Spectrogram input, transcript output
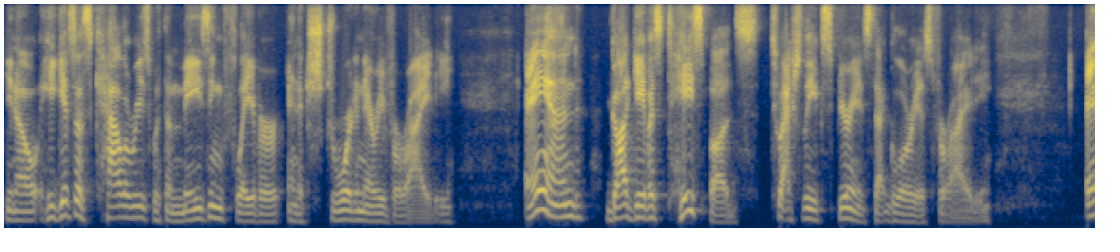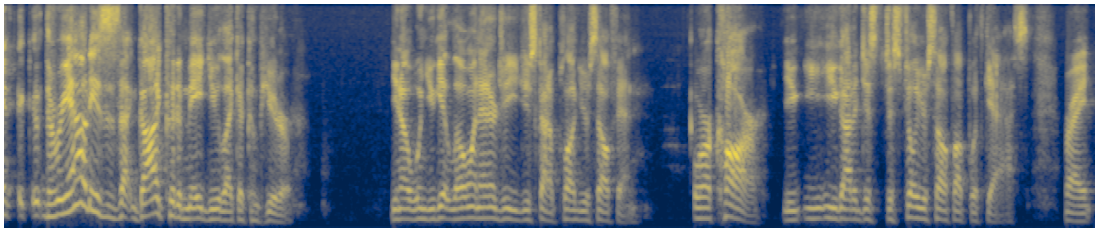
You know, he gives us calories with amazing flavor and extraordinary variety. And God gave us taste buds to actually experience that glorious variety. And the reality is, is that God could have made you like a computer. You know, when you get low on energy, you just got to plug yourself in, or a car. You you, you got to just just fill yourself up with gas, right?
